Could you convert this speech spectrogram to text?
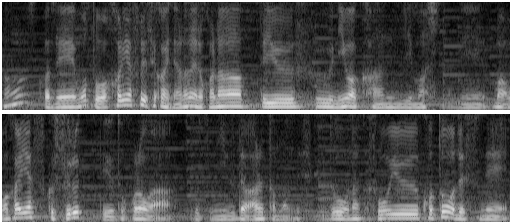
なんかね、もっとわかりやすい世界にならないのかなっていうふうには感じましたね。まあわかりやすくするっていうところが一つニーズではあると思うんですけど、なんかそういうことをですね、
